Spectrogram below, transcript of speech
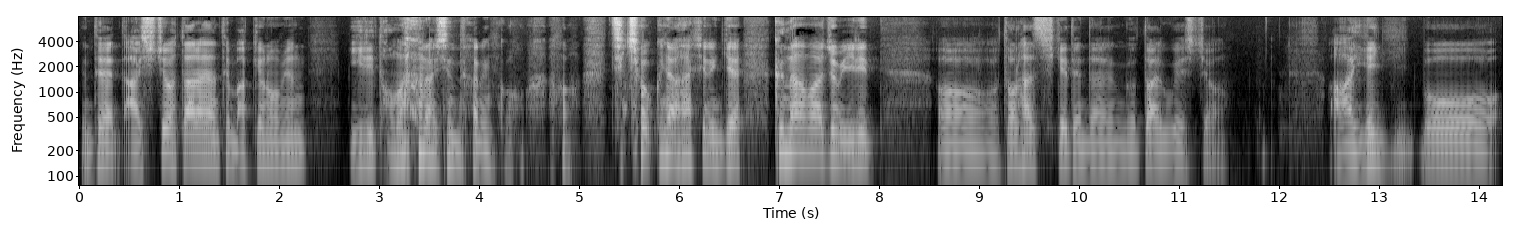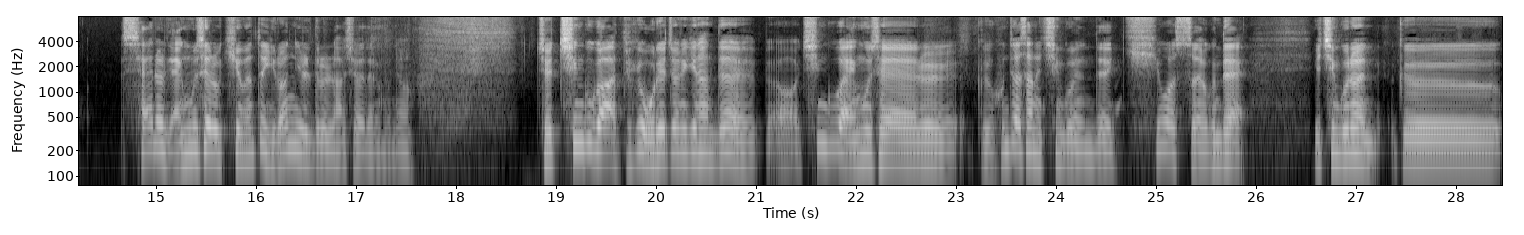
근데 아시죠? 딸아이한테 맡겨놓으면 일이 더 많아진다는 거. 직접 그냥 하시는 게 그나마 좀 일이 어, 덜 하시게 된다는 것도 알고 계시죠? 아, 이게 뭐 새를 앵무새를 키우면 또 이런 일들을 하셔야 되는군요. 제 친구가 되게 오래전이긴 한데 어, 친구가 앵무새를 그 혼자 사는 친구였는데 키웠어요. 근데 이 친구는 그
